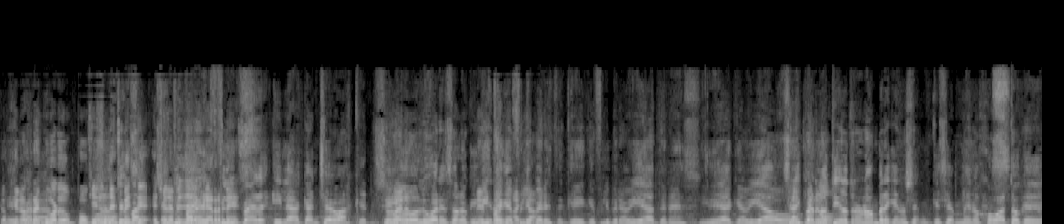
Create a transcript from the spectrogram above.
los es que nos para- recuerda un poco. Tiene una estoy especie- pa- es una estoy especie de el kermés. flipper y la cancha de básquet. Son Bueno, los dos lugares a los que me ¿Viste que Ahí flipper, este- que, que flipper había? ¿Tenés idea que había? O... ¿Sabes Flipper que no? no? tiene otro nombre que, no sea, que sea menos jovato que.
